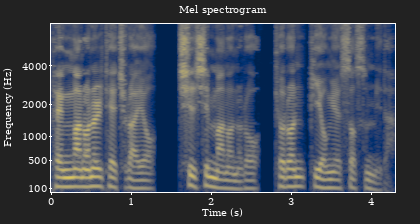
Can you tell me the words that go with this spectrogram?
100만 원을 대출하여 70만 원으로 결혼 비용에 썼습니다.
